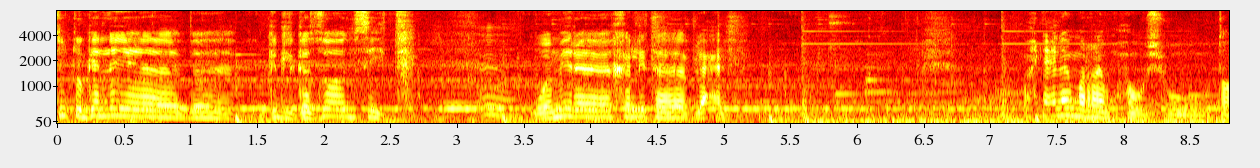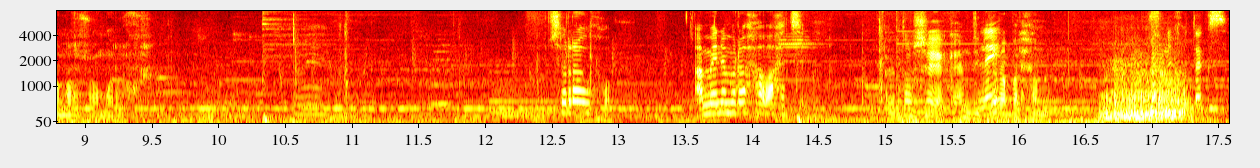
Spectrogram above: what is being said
توتو قال لي آه، قلت الغازو نسيت. وأميرة خليتها بلا علم. وإحنا على مره نحوش وتو نرجعوا مرة أخرى. باش نروحوا اما أنا مروحة وحدي تو شيك عندي؟ كرة بالحمر. باش ناخذ تاكسي؟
